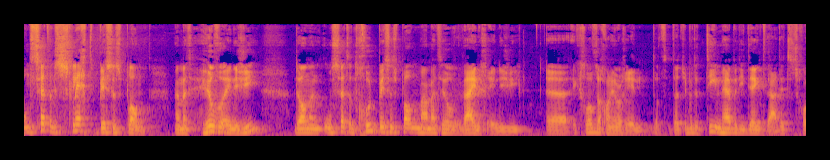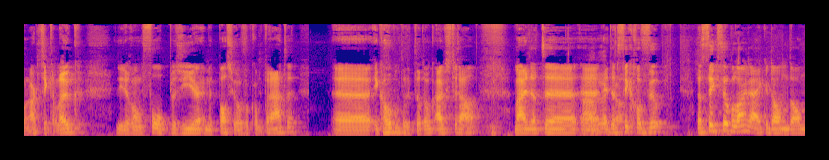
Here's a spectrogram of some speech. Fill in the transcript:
ontzettend slecht businessplan, maar met heel veel energie, dan een ontzettend goed businessplan, maar met heel weinig energie. Uh, ik geloof daar gewoon heel erg in. Dat, dat je moet een team hebben die denkt, nou, dit is gewoon hartstikke leuk. Die er gewoon vol plezier en met passie over kan praten. Uh, ik hoop ook dat ik dat ook uitstraal. Maar dat, uh, ah, dat, vind ik gewoon veel, dat vind ik veel belangrijker dan, dan,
